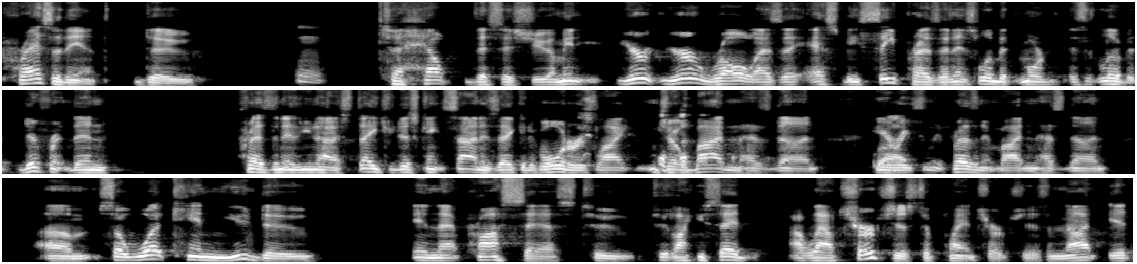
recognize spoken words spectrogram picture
president do mm. to help this issue? I mean, your, your role as a SBC president is a little bit more, is a little bit different than president of the United States. You just can't sign executive orders like Joe Biden has done here right. recently. President Biden has done. Um, so what can you do in that process to, to, like you said, allow churches to plant churches and not it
